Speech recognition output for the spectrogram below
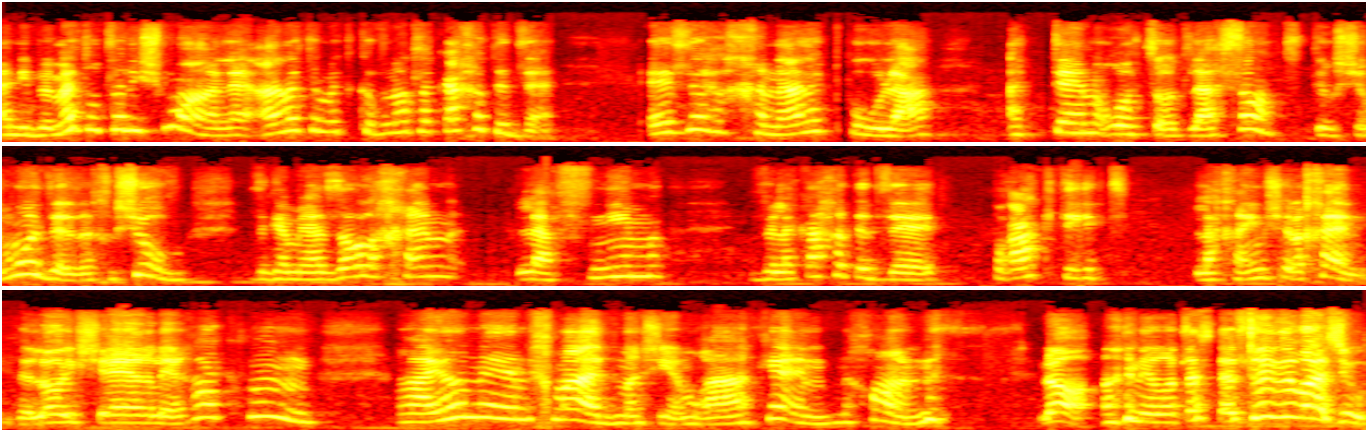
אני באמת רוצה לשמוע לאן אתן מתכוונות לקחת את זה. איזה הכנה לפעולה אתן רוצות לעשות. תרשמו את זה, זה חשוב. זה גם יעזור לכן להפנים ולקחת את זה פרקטית לחיים שלכן. זה לא יישאר לי רק, hmm, רעיון אה, נחמד, מה שהיא אמרה, כן, נכון. לא, אני רוצה שתעשו עם זה משהו.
